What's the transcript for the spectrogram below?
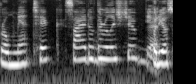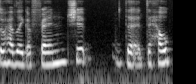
romantic side of the relationship, Yeah. but you also have like a friendship that to help.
